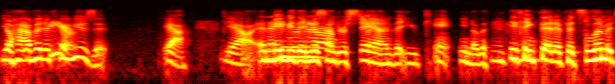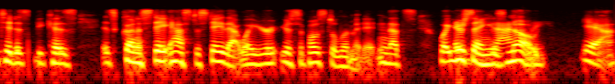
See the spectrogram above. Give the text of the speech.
you'll have it if you use it. Yeah, yeah, and Many maybe they misunderstand that you can't. You know, that they think that if it's limited, it's because it's going to stay has to stay that way. You're you're supposed to limit it, and that's what you're saying is no. Yeah,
